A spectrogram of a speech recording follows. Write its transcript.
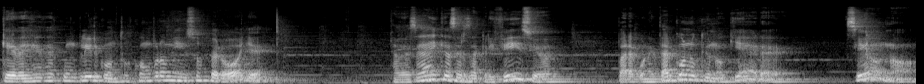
que dejes de cumplir con tus compromisos, pero oye, a veces hay que hacer sacrificios para conectar con lo que uno quiere, ¿sí o no?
